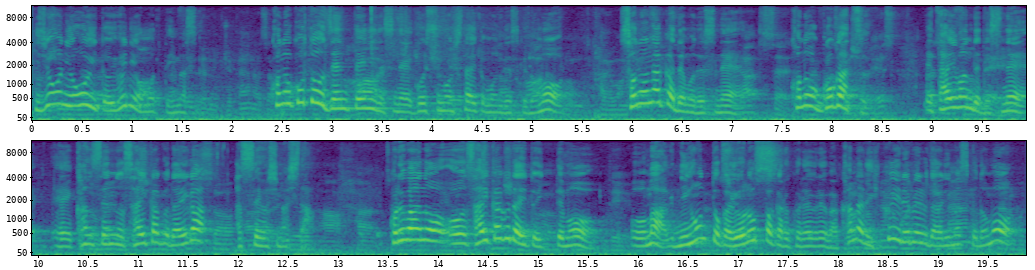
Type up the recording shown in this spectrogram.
非常に多いというふうに思っています。このことを前提にですねご質問したいと思うんですけどもその中でもですねこの5月台湾でですね感染の再拡大が発生をしました。これはあの再拡大といっても、まあ、日本とかヨーロッパから比べればかなり低いレベルでありますけども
